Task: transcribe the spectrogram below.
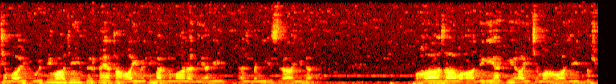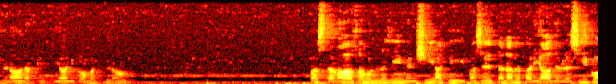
چمائی کوئی واجی پھر قیت ہمائی ہوتی مردمان دی یعنی از بنی اسرائیل. وهذا وعادگیہ کی آئی چما واجی دشمنان رکھے یعنی قومت فرعون۔ فاستغاثه الذي من شيعته پس طلب فریاد رسی کو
